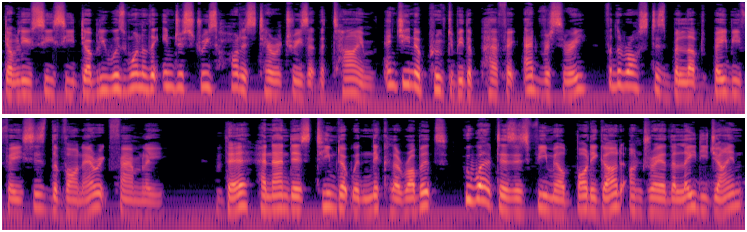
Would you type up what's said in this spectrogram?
WCCW was one of the industry's hottest territories at the time, and Gino proved to be the perfect adversary for the roster's beloved babyfaces, the Von Erich family. There, Hernandez teamed up with Nicola Roberts, who worked as his female bodyguard Andrea the Lady Giant,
